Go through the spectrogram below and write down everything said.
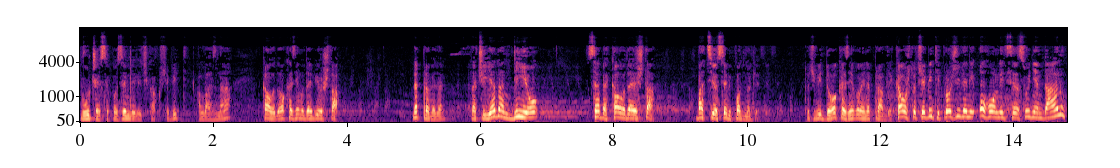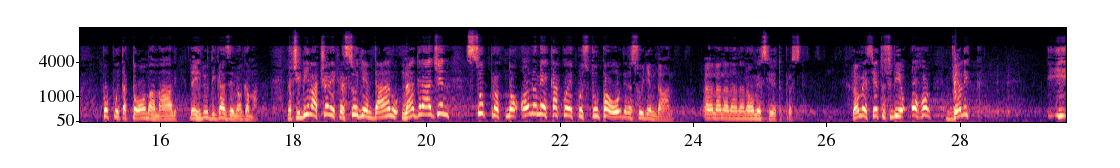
Vuče se po zemlji već kako će biti, Allah zna, kao dokaz njemu da je bio šta? Nepravedan. Znači, jedan dio sebe kao da je šta? Bacio sebi pod noge. To će biti dokaz njegove nepravde. Kao što će biti proživljeni oholnici na sudnjem danu, poput atoma mali, da ih ljudi gaze nogama. Znači, biva čovjek na sudnjem danu nagrađen suprotno onome kako je postupao ovdje na sudnjem danu. Na, na, na, na, na ome svijetu, prosto. Na ome svijetu su bio ohol velik, i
